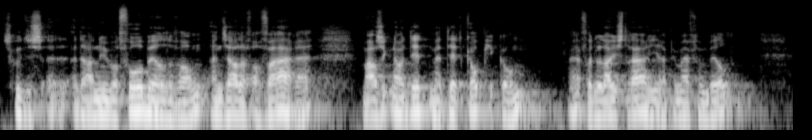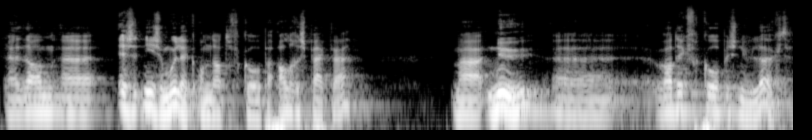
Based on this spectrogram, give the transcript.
als goed is, uh, daar nu wat voorbeelden van en zelf ervaren. Maar als ik nou dit, met dit kopje kom, hè, voor de luisteraar, hier heb je me even een beeld. Dan is het niet zo moeilijk om dat te verkopen. Alle respect, hè. Maar nu, wat ik verkoop is nu lucht.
